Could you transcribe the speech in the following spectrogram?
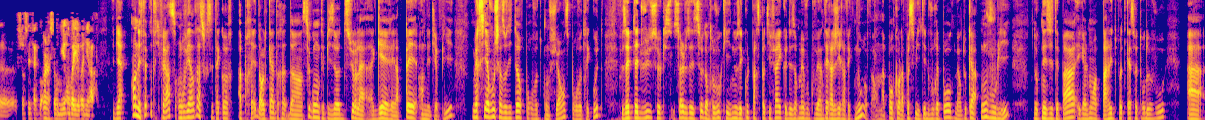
euh, sur cet accord. On, va y revenir après. Eh bien, en effet, Patrick Ferras, on reviendra sur cet accord après, dans le cadre d'un second épisode sur la guerre et la paix en Éthiopie. Merci à vous, chers auditeurs, pour votre confiance, pour votre écoute. Vous avez peut-être vu, ceux seuls et ceux d'entre vous qui nous écoutent par Spotify, que désormais vous pouvez interagir avec nous. Enfin, on n'a pas encore la possibilité de vous répondre, mais en tout cas, on vous lit. Donc n'hésitez pas également à parler du podcast autour de vous, à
